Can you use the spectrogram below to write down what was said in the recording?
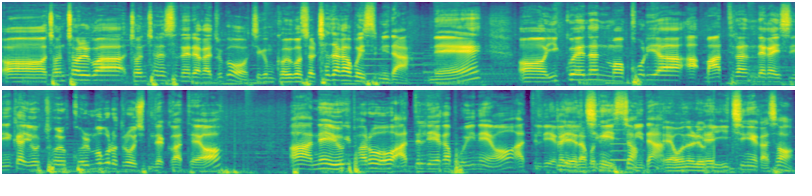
어, 전철과 전철에서 내려가지고 지금 그곳을 찾아가고 있습니다. 네, 어, 입구에는 뭐 코리아 아, 마트라는 데가 있으니까 요 골- 골목으로 들어오시면 될 것 같아요. 아, 네, 여기 바로 아틀리에가 보이네요. 아틀리에가 아틀리에라고 2층에 돼 있죠? 있습니다. 예, 오늘 여기 2층에 가서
